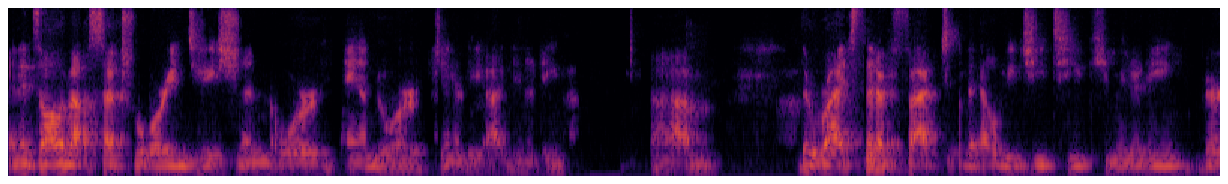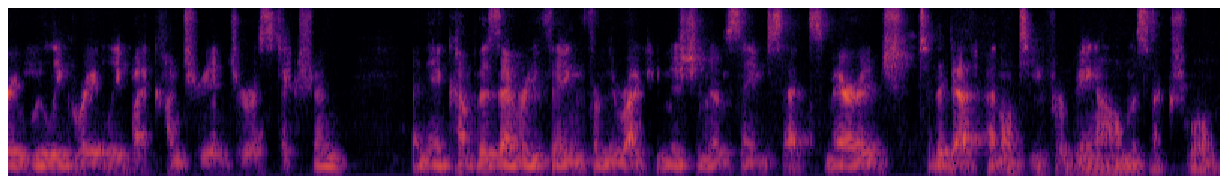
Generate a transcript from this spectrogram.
And it's all about sexual orientation or and or gender identity. Um, the rights that affect the LGBT community vary really greatly by country and jurisdiction, and they encompass everything from the recognition of same-sex marriage to the death penalty for being a homosexual.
